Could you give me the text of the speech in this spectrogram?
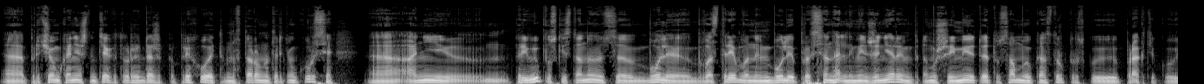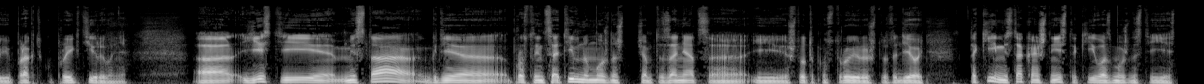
Э, причем, конечно, те, которые даже приходят там, на втором, на третьем курсе, э, они при выпуске становятся более востребованными, более профессиональными инженерами, потому что имеют эту самую конструкторскую практику и практику проектирования. Есть и места, где просто инициативно можно чем-то заняться и что-то конструировать, что-то делать. Такие места, конечно, есть, такие возможности есть.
